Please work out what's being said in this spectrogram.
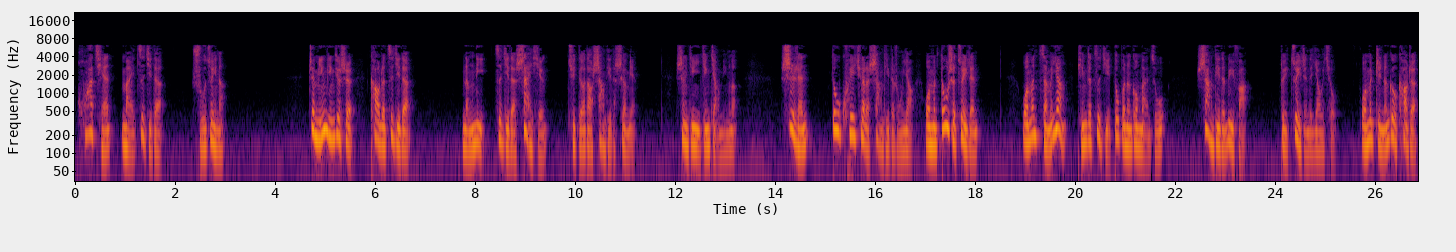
花钱买自己的赎罪呢？这明明就是靠着自己的能力、自己的善行去得到上帝的赦免。圣经已经讲明了，世人都亏缺了上帝的荣耀，我们都是罪人。我们怎么样凭着自己都不能够满足上帝的律法对罪人的要求，我们只能够靠着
